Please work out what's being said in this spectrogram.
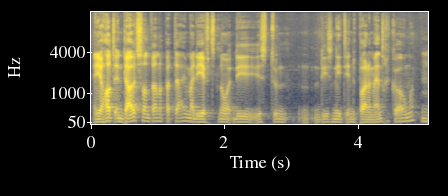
En je had in Duitsland wel een partij, maar die, heeft het nooit, die, is toen, die is niet in het parlement gekomen. Mhm.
